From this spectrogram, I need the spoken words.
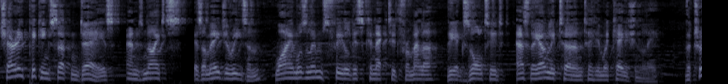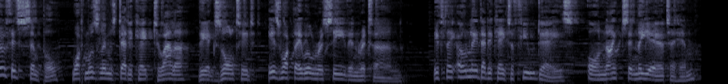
Cherry picking certain days and nights is a major reason why Muslims feel disconnected from Allah, the Exalted, as they only turn to Him occasionally. The truth is simple what Muslims dedicate to Allah, the Exalted, is what they will receive in return. If they only dedicate a few days or nights in the year to Him,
